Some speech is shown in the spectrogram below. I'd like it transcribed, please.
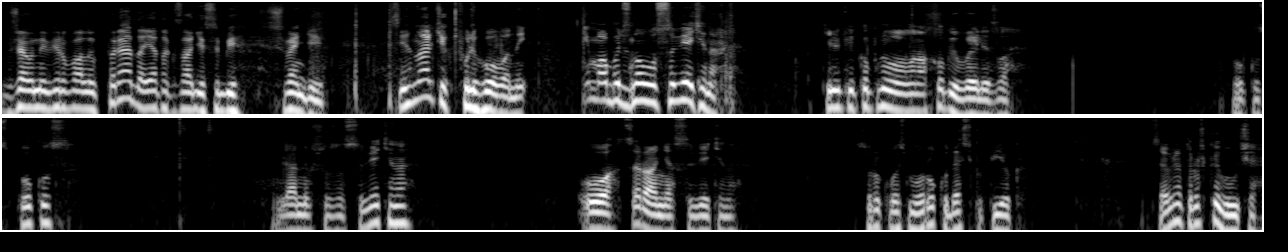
Вже вони вірвали вперед, а я так ззаді собі швендію. Сигнальчик фольгований. І, мабуть, знову совєтіна. Тільки копнула, вона хоп і вилізла. Фокус-покус. Глянемо, що за совєтіна. О, це рання совєтіна. 48 року 10 копійок. Це вже трошки лучше.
